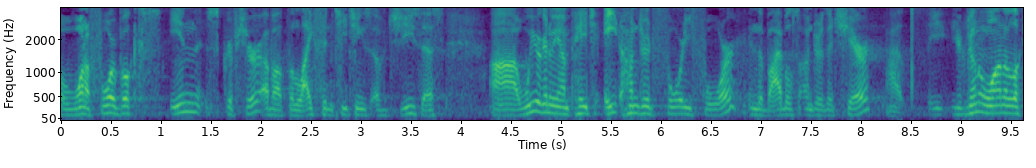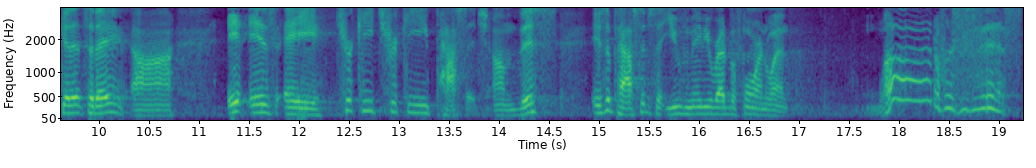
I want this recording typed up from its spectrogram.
uh, one of four books in Scripture about the life and teachings of Jesus. Uh, we are going to be on page 844 in the Bibles under the chair. Uh, you're going to want to look at it today. It is a tricky, tricky passage. Um, this is a passage that you've maybe read before and went, What was this?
